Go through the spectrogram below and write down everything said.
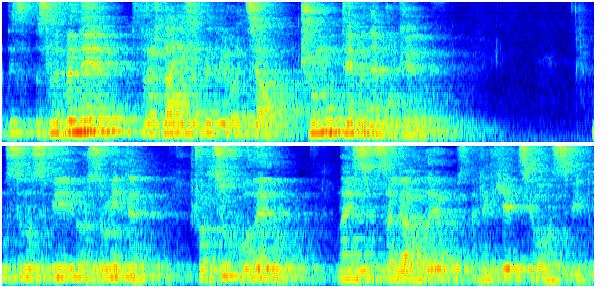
А десь з глибини страждання запитує Отця, чому ти мене покинув? Мусимо собі розуміти, що в цю хвилину на Ісуса лягли гріхи цілого світу,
